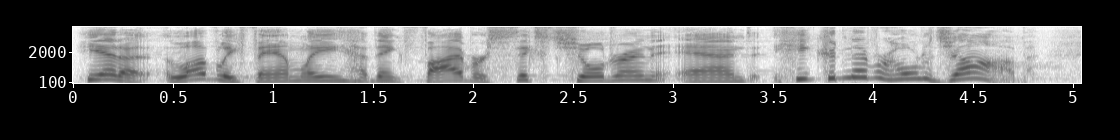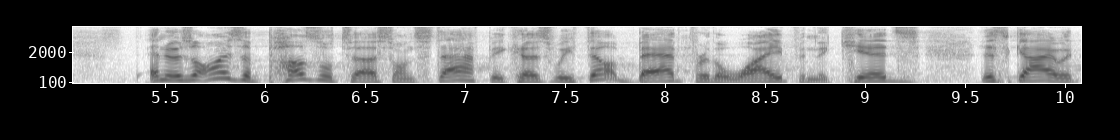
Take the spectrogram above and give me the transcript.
he had a lovely family, I think five or six children, and he could never hold a job. And it was always a puzzle to us on staff because we felt bad for the wife and the kids. This guy would,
